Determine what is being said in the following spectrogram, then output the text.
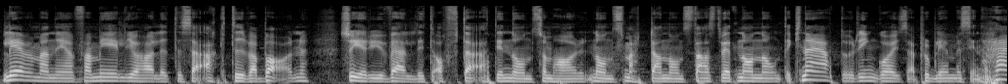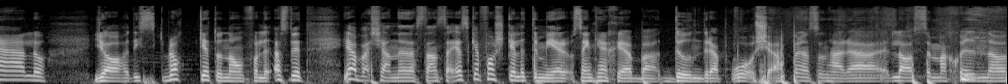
lever man i en familj och har lite så här aktiva barn så är det ju väldigt ofta att det är någon som har någon smärta någonstans. Du vet, någon har ont i knät och Ringo har ju så här problem med sin häl och jag har diskbrocket och någon får alltså du vet, jag bara känner nästan så här, jag ska forska lite mer och sen kanske jag bara dundrar på och köper en sån här äh, lasermaskin och,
